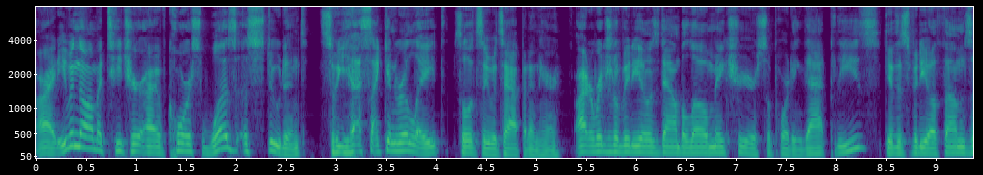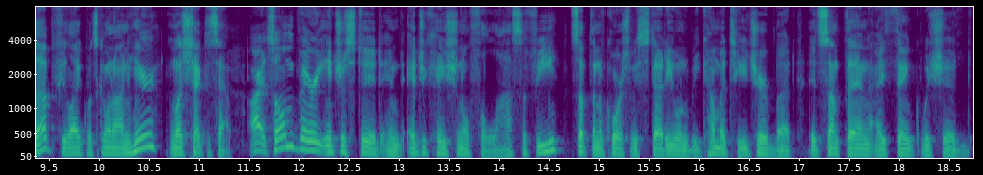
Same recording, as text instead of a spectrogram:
All right, even though I'm a teacher, I of course was a student, so yes, I can relate. So let's see what's happening here. All right, original video is down below. Make sure you're supporting that, please. Give this video a thumbs up if you like what's going on here. And let's check this out. All right, so I'm very interested in educational philosophy, something, of course, we study when we become a teacher, but it's something I think we should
